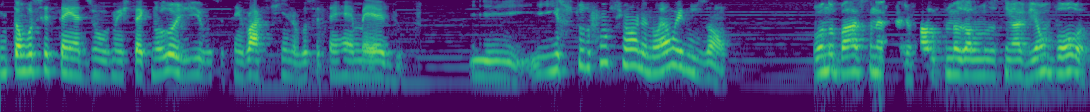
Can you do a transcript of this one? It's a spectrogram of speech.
Então você tem a desenvolvimento de tecnologia, você tem vacina, você tem remédio. E, e isso tudo funciona, não é uma ilusão. Vou no básico, né, Fred? Eu falo para meus alunos assim: o avião voa.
